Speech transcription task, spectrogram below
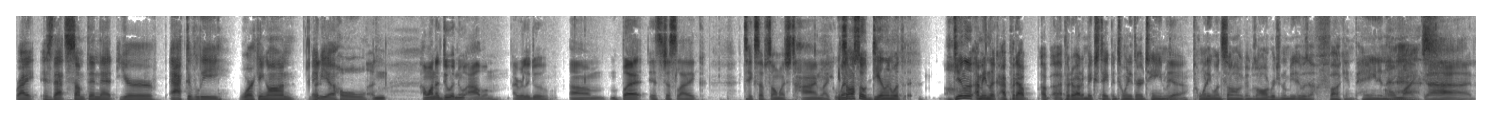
right? Is that something that you're actively working on? Maybe a whole I want to do a new album. I really do. Um, but it's just like takes up so much time. Like It's also dealing with dealing. I mean, look, I put out I put out a mixtape in 2013 with Yeah. 21 songs. It was all original music. It was a fucking pain in the oh my ass. god.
